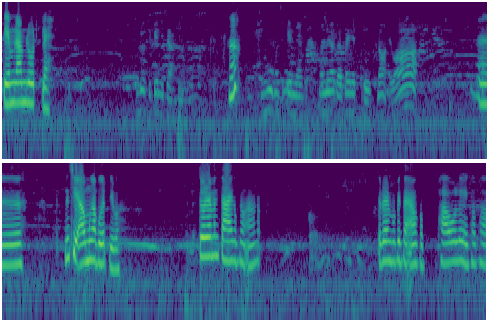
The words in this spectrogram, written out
เตรียมลำรุดเลยรู้สิเป็นอีสานฮะรู้มันสิเป็นหยังมันเลือกแต่ไปเฮ็ดตูดหน่อยว่าเออนี่สิเอาเมื่อเบิดอยู่บ่ตัวใดมันตายกับต้องเอาดอกตัวใดมันเป็นแต่เอากับเผาเลยเขาเผา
